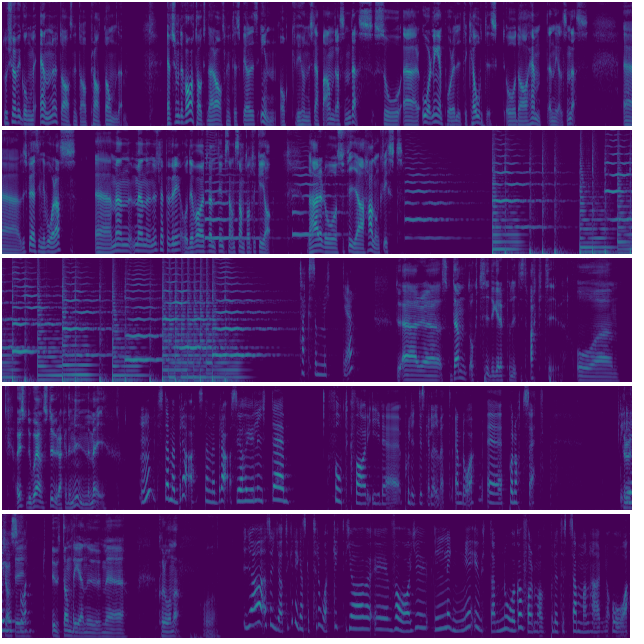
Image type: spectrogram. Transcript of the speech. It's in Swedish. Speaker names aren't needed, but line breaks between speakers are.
Då kör vi igång med ännu ett avsnitt av Prata om det. Eftersom det var ett tag sedan det här avsnittet spelades in och vi hunnit släppa andra sedan dess så är ordningen på det lite kaotiskt och det har hänt en del sedan dess. Eh, det spelades in i våras, eh, men, men nu släpper vi det och det var ett väldigt intressant samtal tycker jag. Det här är då Sofia Hallonqvist.
Tack så mycket.
Du är eh, student och tidigare politiskt aktiv. Och eh, ja just det, du går även Sturakademin med mig.
Mm, stämmer bra, stämmer bra. Så jag har ju lite fot kvar i det politiska livet ändå, eh, på något sätt.
Det Hur har du klarat dig utan det nu med Corona? Och...
Ja, alltså jag tycker det är ganska tråkigt. Jag eh, var ju länge utan någon form av politiskt sammanhang och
